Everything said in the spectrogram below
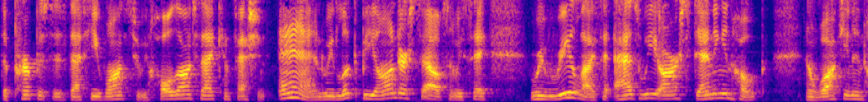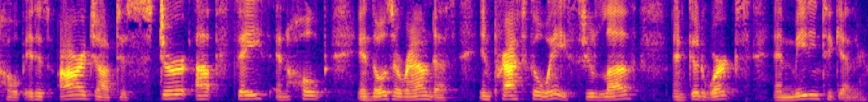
the purposes that He wants to. We hold on to that confession and we look beyond ourselves and we say, we realize that as we are standing in hope and walking in hope, it is our job to stir up faith and hope in those around us in practical ways through love and good works and meeting together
